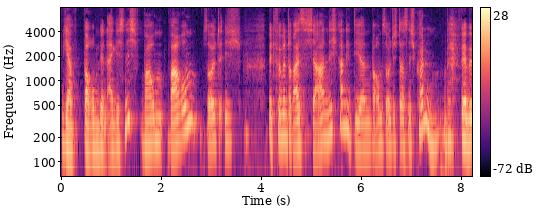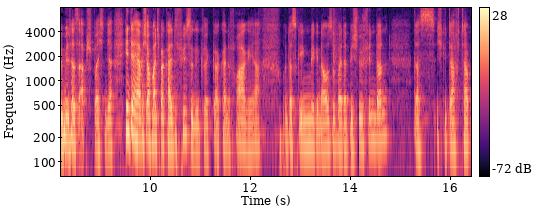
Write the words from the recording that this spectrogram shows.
ja, warum denn eigentlich nicht? Warum, warum sollte ich mit 35 Jahren nicht kandidieren. Warum sollte ich das nicht können? Wer, wer will mir das absprechen? Ja, hinterher habe ich auch manchmal kalte Füße gekriegt, gar keine Frage, ja. Und das ging mir genauso bei der Bischöfin dann, dass ich gedacht habe,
